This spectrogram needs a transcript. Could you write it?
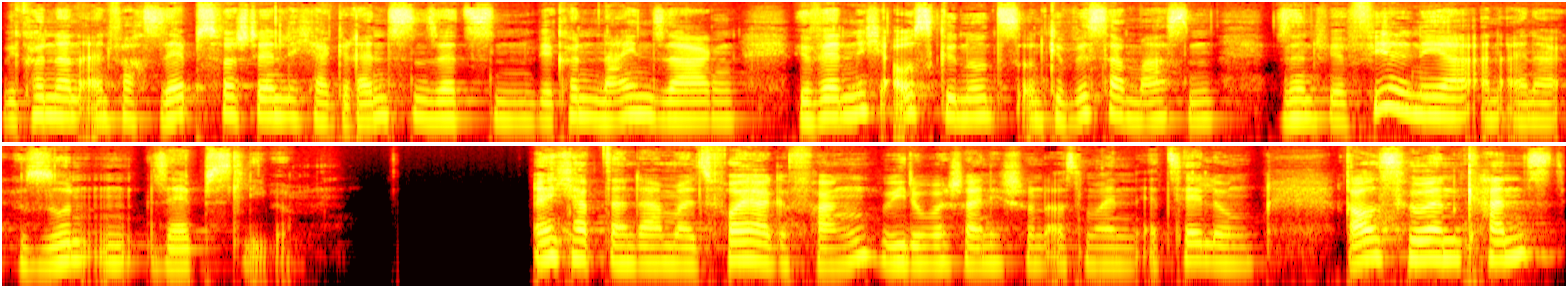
Wir können dann einfach selbstverständlicher Grenzen setzen, wir können Nein sagen, wir werden nicht ausgenutzt und gewissermaßen sind wir viel näher an einer gesunden Selbstliebe. Ich habe dann damals Feuer gefangen, wie du wahrscheinlich schon aus meinen Erzählungen raushören kannst,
